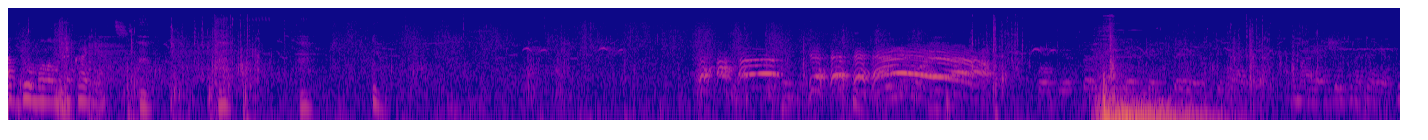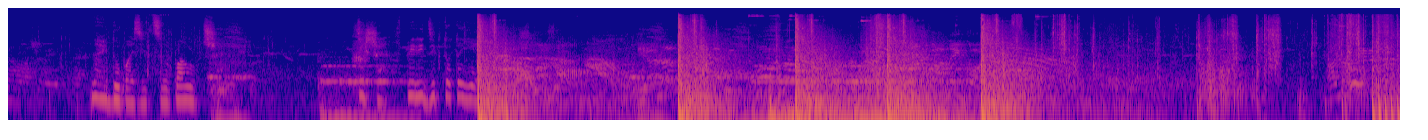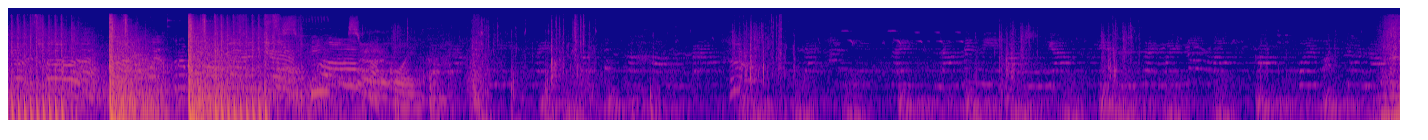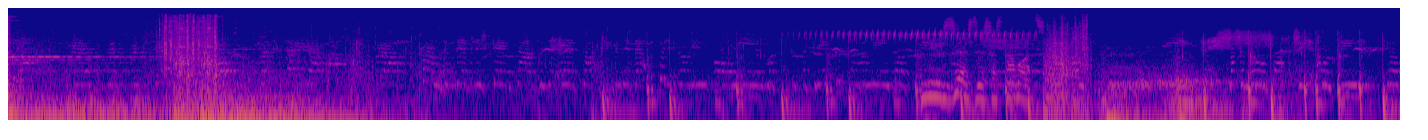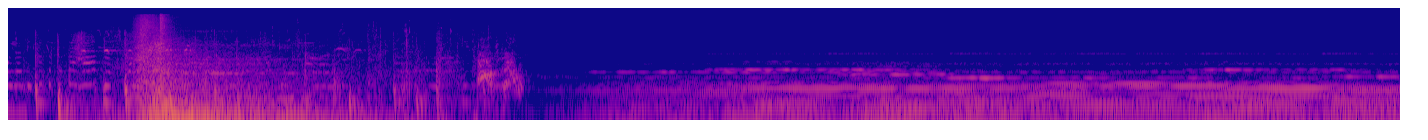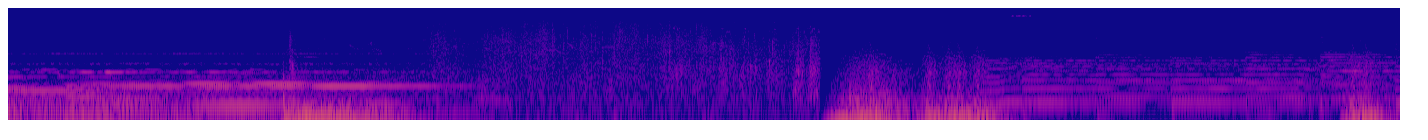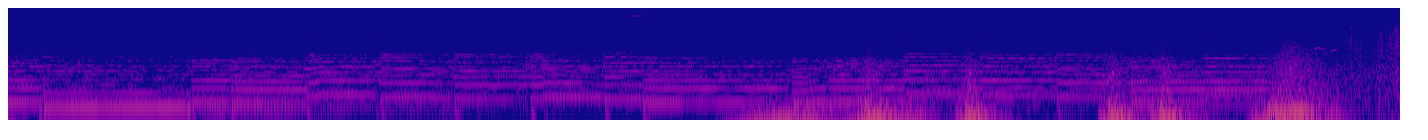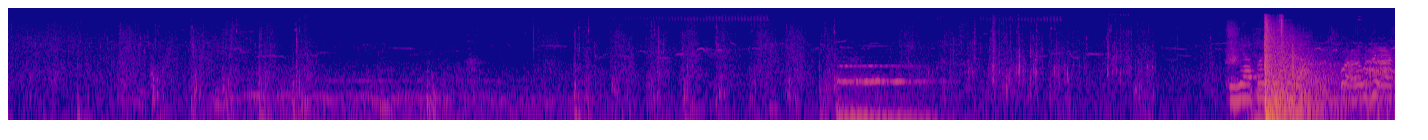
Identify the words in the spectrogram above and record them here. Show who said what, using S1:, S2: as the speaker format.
S1: Я думала, мне конец. Найду позицию получше. Тише, впереди кто-то есть. Нельзя здесь оставаться. Я пойду туда.
S2: Пора убирать.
